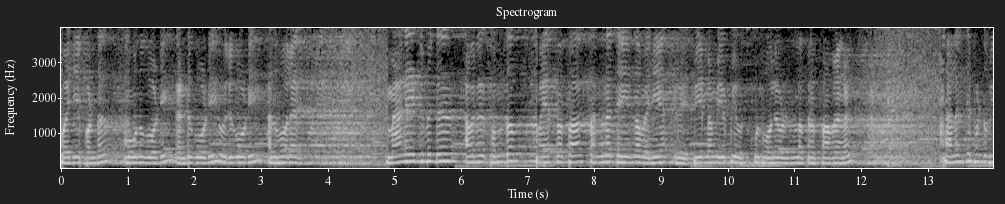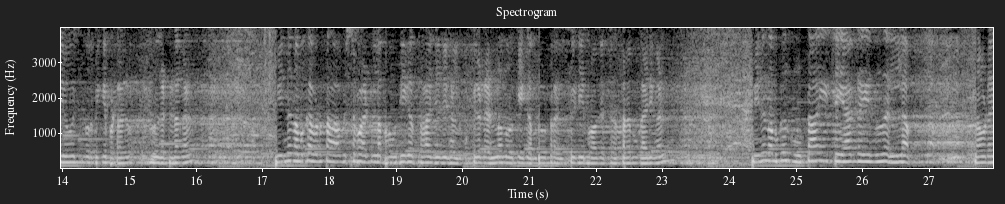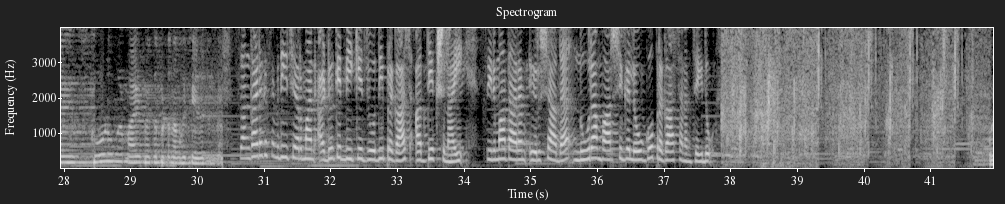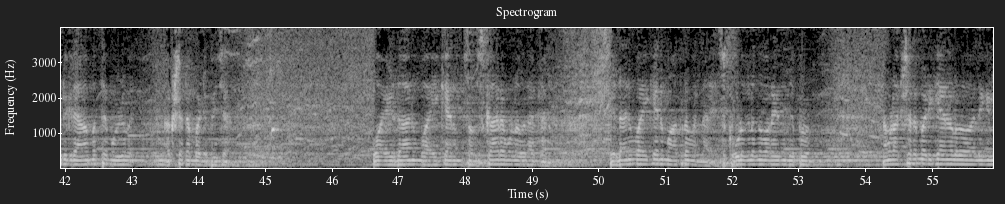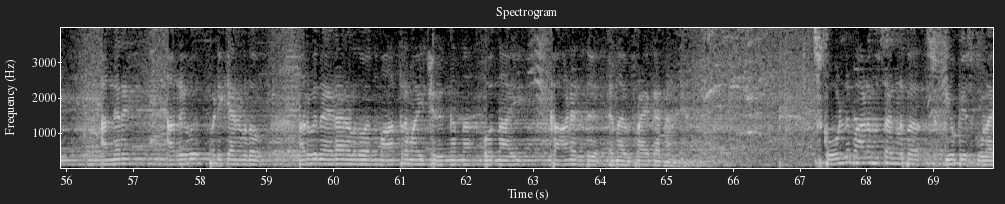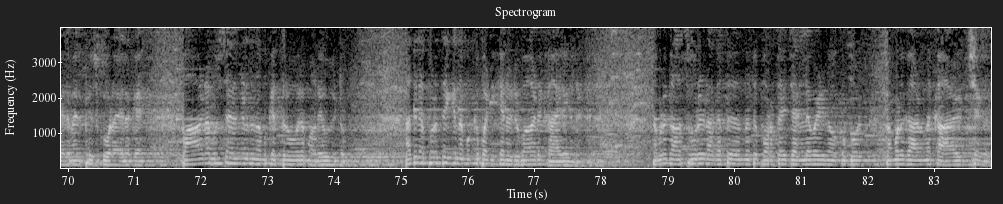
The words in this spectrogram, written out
വലിയ ഫണ്ട് മൂന്ന് കോടി രണ്ട് കോടി ഒരു കോടി അതുപോലെ മാനേജ്മെന്റ് അവരുടെ സ്വന്തം പ്രയത്നത്താൽ തന്നെ ചെയ്യുന്ന വലിയ ഇത്. P M M U P school പോലെയുള്ള അത്തരം സ്ഥാപനങ്ങൾ. ചലഞ്ച് ഫണ്ട് ഉപയോഗിച്ച് നിർമ്മിക്കപ്പെട്ട കെട്ടിടങ്ങൾ. പിന്നെ നമുക്ക് അവിടുത്തെ ആവശ്യമായിട്ടുള്ള ഭൗതിക സാഹചര്യങ്ങൾ. കുട്ടികളുടെ എണ്ണം നോക്കി computer L C D project അത്തരം കാര്യങ്ങൾ. പിന്നെ നമുക്ക് കൂട്ടായി ചെയ്യാൻ കഴിയുന്നതെല്ലാം നമ്മുടെ സ്കൂളുമായി ബന്ധപ്പെട്ട് നമുക്ക് ചെയ്തിട്ടുണ്ട്. സംഘാടക സമിതി chairman advocate V K Jyothi Prakash അധ്യക്ഷനായി സിനിമാ താരം ഇർഷാദ് നൂറാം വാർഷിക ലോഗോ പ്രകാശനം ചെയ്തു. ഒരു ഗ്രാമത്തെ മുഴുവൻ അക്ഷരം പഠിപ്പിച്ച എഴുതാനും വായിക്കാനും സംസ്കാരമുള്ളവരാക്കാനും എഴുതാനും വായിക്കാനും മാത്രമല്ല സ്കൂളുകൾ എന്ന് പറയുന്നത് എപ്പോഴും നമ്മൾ അക്ഷരം പഠിക്കാനുള്ളതോ അല്ലെങ്കിൽ അങ്ങനെ അറിവ് പഠിക്കാനുള്ളതോ അറിവ് നേടാനുള്ളതോ എന്ന് മാത്രമായി ചുരുങ്ങുന്ന ഒന്നായി കാണരുത് എന്ന അഭിപ്രായക്കാരനാണ് ഞാൻ. സ്കൂളിലെ പാഠപുസ്തകങ്ങൾ ഇപ്പോൾ യു പി സ്കൂളായാലും എൽ പി സ്കൂളായാലും ഒക്കെ പാഠപുസ്തകങ്ങളിൽ നിന്ന് നമുക്ക് എത്രയോരം അറിവ് കിട്ടും. അതിലപ്പുറത്തേക്ക് നമുക്ക് പഠിക്കാൻ ഒരുപാട് കാര്യങ്ങളുണ്ട്. നമ്മുടെ ക്ലാസ് മുറിയുടെ അകത്ത് നിന്നിട്ട് പുറത്തെ ജനല വഴി നോക്കുമ്പോൾ നമ്മൾ കാണുന്ന കാഴ്ചകൾ.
